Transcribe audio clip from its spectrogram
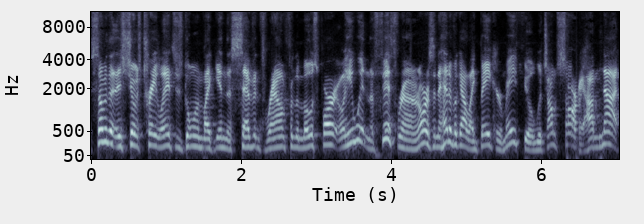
some of that it shows Trey Lance is going like in the seventh round for the most part. Well, he went in the fifth round in ours and ahead of a guy like Baker Mayfield, which I'm sorry, I'm not.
